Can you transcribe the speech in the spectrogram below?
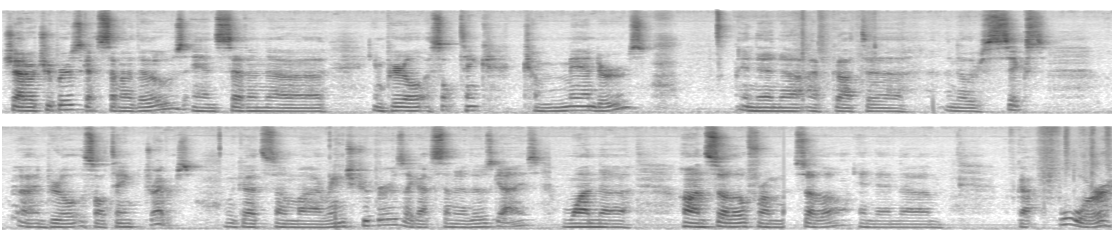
Shadow Troopers got seven of those, and seven uh, Imperial Assault Tank Commanders. And then uh, I've got uh, another six uh, Imperial Assault Tank Drivers. We got some uh, range troopers. I got seven of those guys. One uh, Han Solo from Solo, and then um, I've got four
